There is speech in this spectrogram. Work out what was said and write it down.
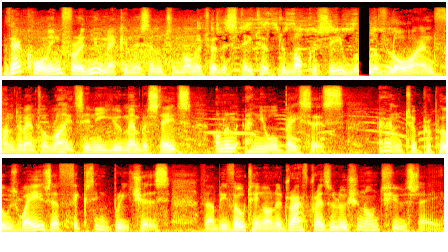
They're calling for a new mechanism to monitor the state of democracy, rule of law and fundamental rights in EU member states on an annual basis and to propose ways of fixing breaches. They'll be voting on a draft resolution on Tuesday.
